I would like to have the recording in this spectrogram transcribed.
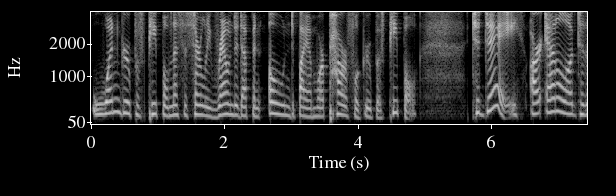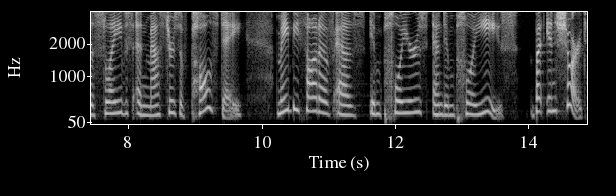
one group of people necessarily rounded up and owned by a more powerful group of people. Today, our analog to the slaves and masters of Paul's day may be thought of as employers and employees. But in short,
